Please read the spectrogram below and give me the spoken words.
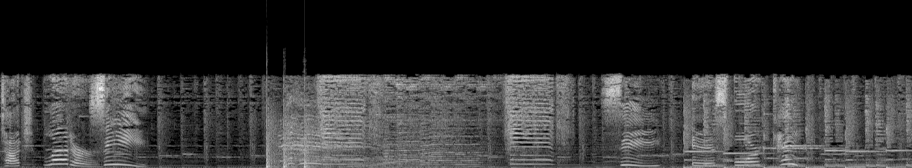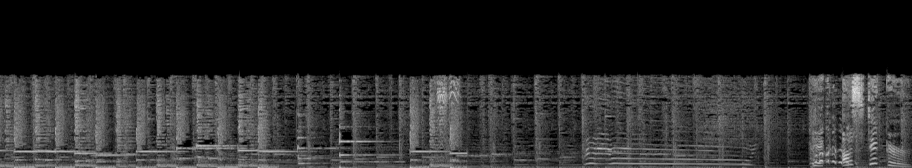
Touch letter. C. a sticker.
